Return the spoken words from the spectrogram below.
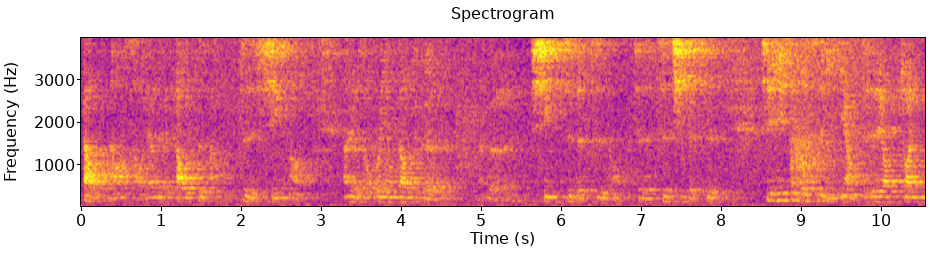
到，然后少掉那个刀字旁，字心哦。然后有时候会用到这个那个心智的智哦，就是志气的志。其实意思都是一样，就是要专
